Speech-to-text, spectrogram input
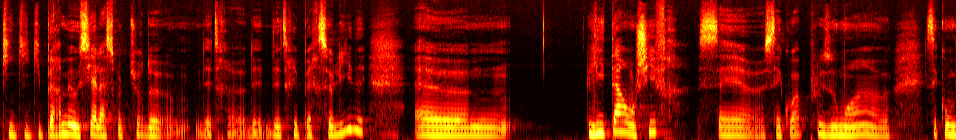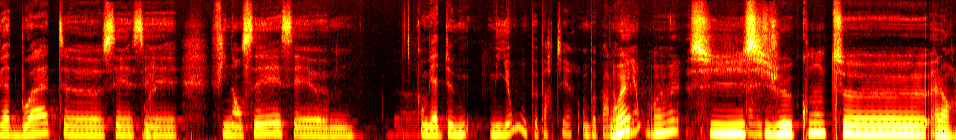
qui, qui- qui permet aussi à la structure d'être euh, hyper solide. Euh, L'ITA en chiffres, c'est euh, quoi plus ou moins euh, C'est combien de boîtes euh, C'est financé C'est euh, combien de millions On peut partir? On peut parler en Ouais, millions? ouais, ouais. Si, je compte. euh, alors,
